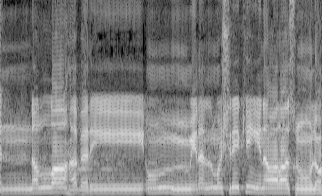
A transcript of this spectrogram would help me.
أن الله بريء من المشركين ورسوله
